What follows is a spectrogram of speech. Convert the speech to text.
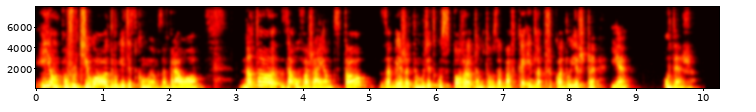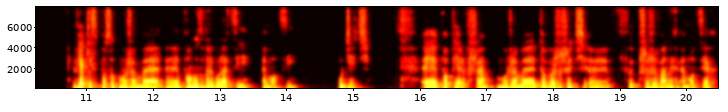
i ją porzuciło, drugie dziecko mu ją zabrało, no to zauważając to, zabierze temu dziecku z powrotem tą zabawkę i dla przykładu jeszcze je uderzy. W jaki sposób możemy e, pomóc w regulacji emocji u dzieci? Po pierwsze, możemy towarzyszyć w przeżywanych emocjach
